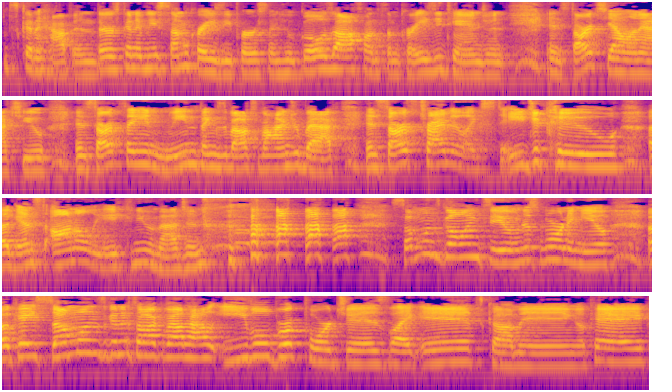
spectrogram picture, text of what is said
going to it's gonna happen. There's gonna be some crazy person who goes off on some crazy tangent and starts yelling at you and starts saying mean things about you behind your back and starts trying to like stage a coup against Annalie. Can you imagine? Someone's going to. I'm just warning you. Okay, someone's gonna talk about how evil Brooke Porch is. Like it's coming. Okay.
